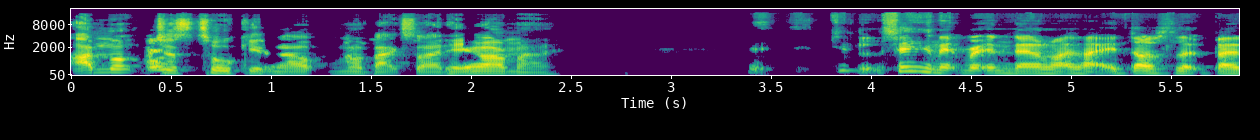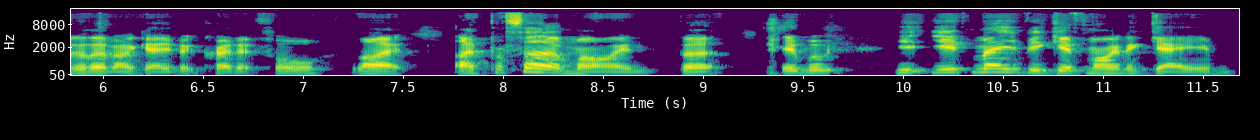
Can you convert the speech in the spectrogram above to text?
I'm not just talking out my backside here, am I? Seeing it written down like that, it does look better than I gave it credit for. Like I prefer mine, but it would you'd maybe give mine a game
